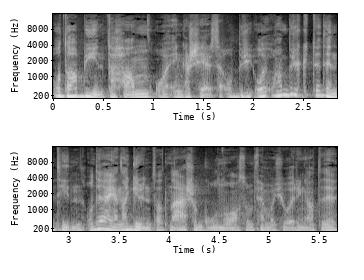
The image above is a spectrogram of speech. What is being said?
Og da begynte han å engasjere seg, og, han brukte den tiden. Og det er en av grunnene til at han er så god nå som 25-åring, at det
